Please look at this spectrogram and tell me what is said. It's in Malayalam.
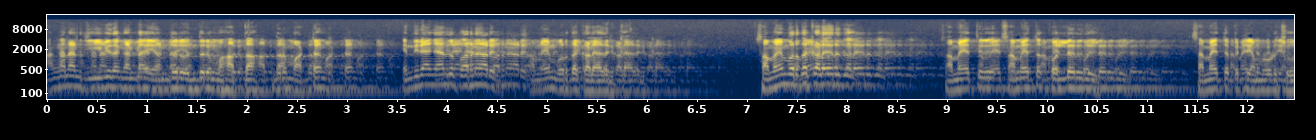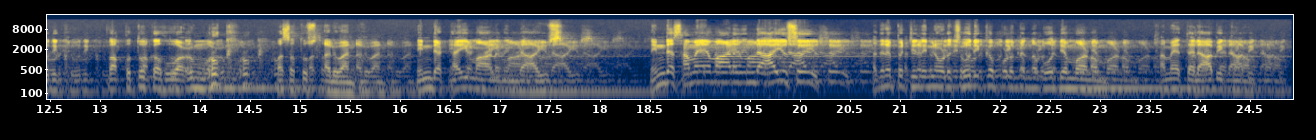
അങ്ങനെയാണ് ജീവിതം കണ്ട എന്തൊരു എന്തൊരു മഹത്ത എന്തൊരു മട്ടൻ. എന്തിനാ ഞാനിത് പറഞ്ഞറിയാം സമയം വെറുതെ കളയാതിരിക്കാൻ സമയം വെറുതെ കളയരുത്. സമയത്തിൽ സമയത്തെ കൊല്ലരുത്. സമയത്തെ പറ്റി നമ്മളോട് ചോദിക്കും. നിന്റെ ടൈമാണ് നിന്റെ ആയുസ്. നിന്റെ സമയമാണ് നിന്റെ ആയുസ്. അതിനെപ്പറ്റി നിന്നോട് ചോദിക്കപ്പെടുമെന്ന ബോധ്യം വേണം. സമയത്തെ ലാഭിക്കണം.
